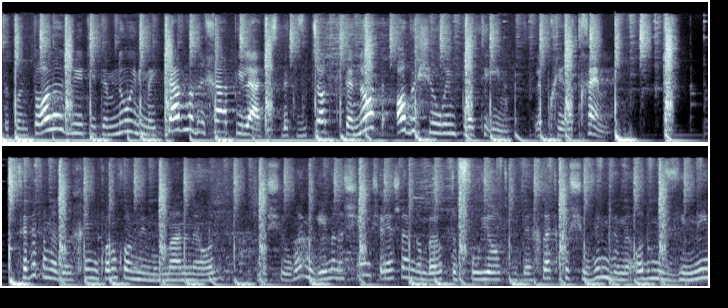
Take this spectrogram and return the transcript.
בקונטרולוגי תתאמנו עם מיטב מדריכי הפילאטיס בקבוצות קטנות או בשיעורים פרטיים, לבחירתכם. צוות המדריכים הוא קודם כל ממומן מאוד. בשיעורים מגיעים אנשים שיש להם גם בעיות רפואיות, ובהחלט קשובים ומאוד מבינים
